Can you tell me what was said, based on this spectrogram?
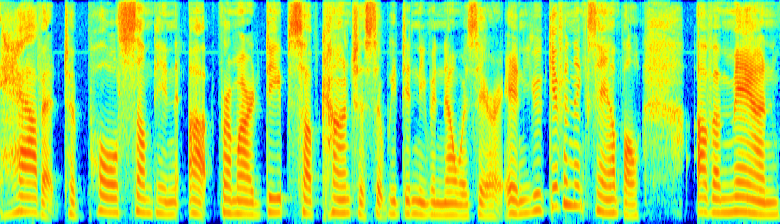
have it to pull something up from our deep subconscious that we didn't even know was there. And you give an example of a man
